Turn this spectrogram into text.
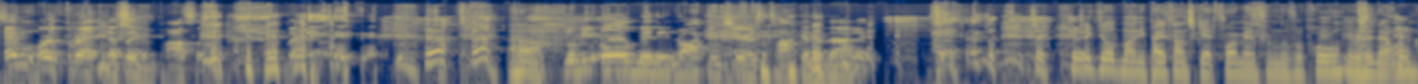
10 more threat. That's not even possible. Oh. We'll be old men in rocking chairs talking about it. it's, like, it's like the old Monty Python skit, Four Men from Liverpool. You ever heard that one? It's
